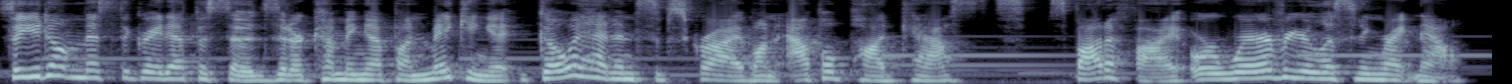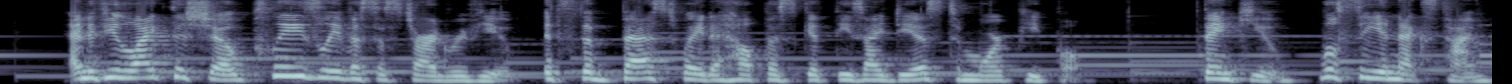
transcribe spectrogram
So you don't miss the great episodes that are coming up on Making It, go ahead and subscribe on Apple Podcasts, Spotify, or wherever you're listening right now. And if you like the show, please leave us a starred review. It's the best way to help us get these ideas to more people. Thank you. We'll see you next time.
